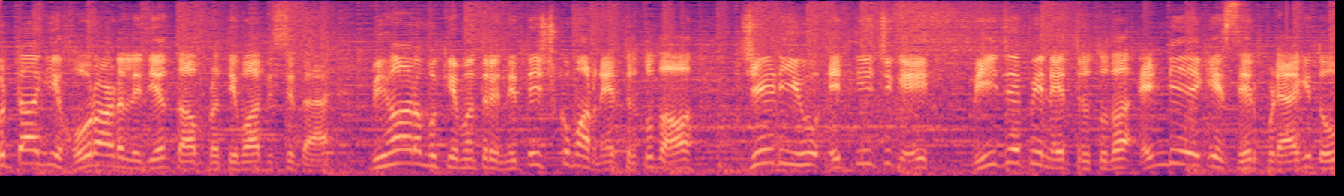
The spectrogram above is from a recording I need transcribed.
ಒಟ್ಟಾಗಿ ಹೋರಾಡಲಿದೆ ಅಂತ ಪ್ರತಿಪಾದಿಸಿದೆ ಬಿಹಾರ ಮುಖ್ಯಮಂತ್ರಿ ನಿತೀಶ್ ಕುಮಾರ್ ನೇತೃತ್ವದ ಜೆಡಿಯು ಇತ್ತೀಚೆಗೆ ಬಿಜೆಪಿ ನೇತೃತ್ವದ ಎನ್ಡಿಎಗೆ ಸೇರ್ಪಡೆಯಾಗಿದ್ದು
